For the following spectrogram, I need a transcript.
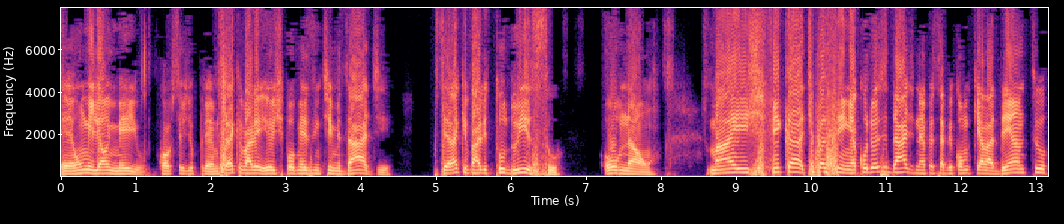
é, um milhão e meio, qual seja o prêmio? Será que vale eu expor minhas intimidades? Será que vale tudo isso? Ou não? Mas fica, tipo assim, a curiosidade, né? Pra saber como que é lá dentro.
